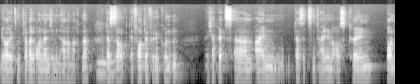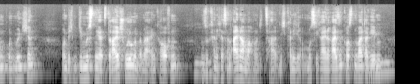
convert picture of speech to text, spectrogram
ja, jetzt mittlerweile Online-Seminare macht. Ne? Das ist auch der Vorteil für den Kunden. Ich habe jetzt ähm, einen, da sitzen Teilnehmer aus Köln, Bonn und München und ich, die müssten jetzt drei Schulungen bei mir einkaufen. Und so kann ich das an einer machen und die zahlen. Ich kann die, muss die keine Reisenkosten weitergeben.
